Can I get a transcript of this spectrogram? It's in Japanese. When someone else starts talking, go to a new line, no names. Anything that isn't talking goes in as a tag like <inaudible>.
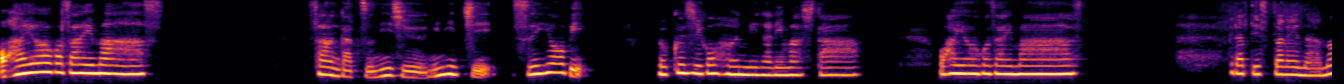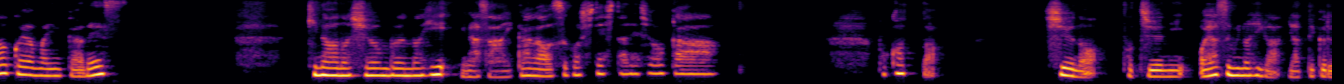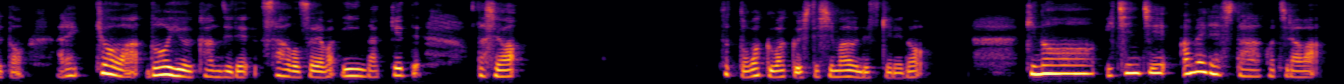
おはようございます。3月22日水曜日6時5分になりました。おはようございます。ピラティストレーナーの小山由かです。昨日の春分の日、皆さんいかがお過ごしでしたでしょうか？ポコッと週の途中にお休みの日がやってくると、あれ今日はどういう感じでスタートすればいいんだっけって、私はちょっとワクワクしてしまうんですけれど、昨日一日雨でした、こちらは。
